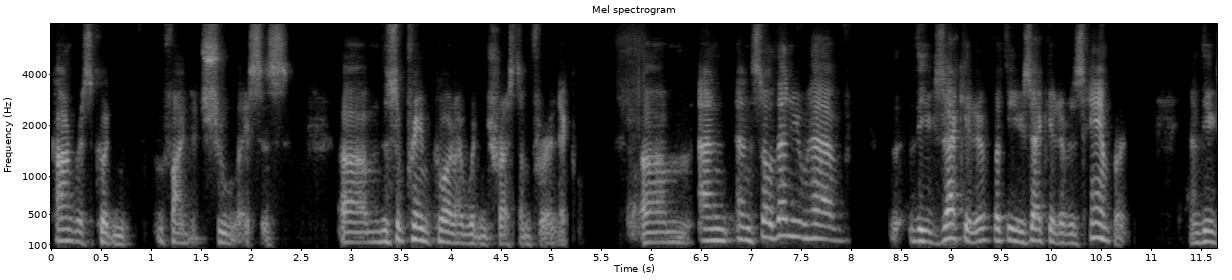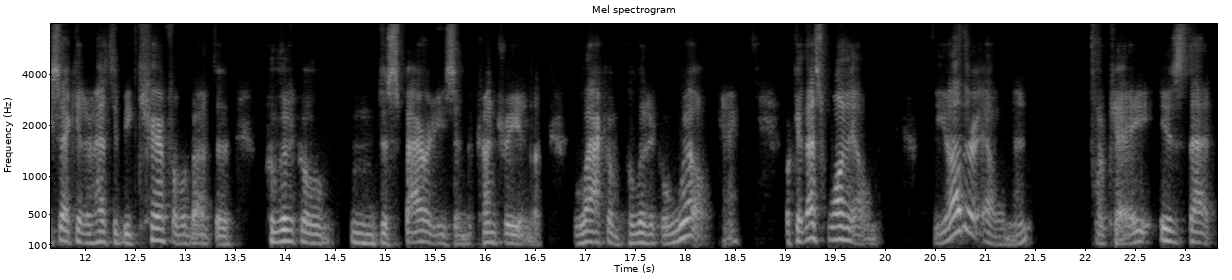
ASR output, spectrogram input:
Congress couldn't find its shoelaces. Um, the Supreme Court, I wouldn't trust them for a nickel. Um, and and so then you have the- executive, but the executive is hampered, and the executive has to be careful about the political mm, disparities in the country and the lack of political will. Okay, okay, that's one element. The other element, okay, is that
